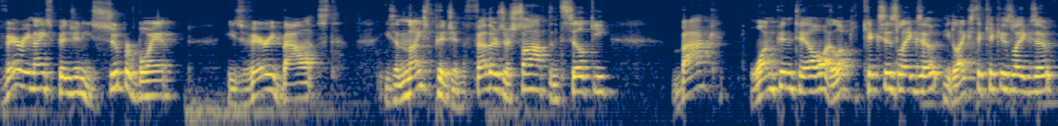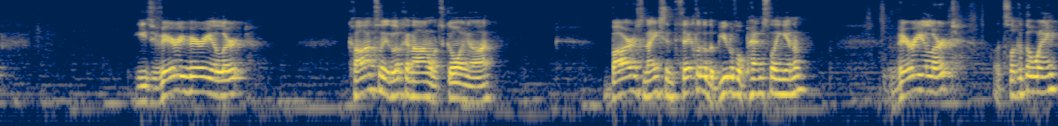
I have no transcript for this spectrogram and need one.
Very nice pigeon. He's super buoyant. He's very balanced. He's a nice pigeon. The feathers are soft and silky. Back, one pin tail. I look, he kicks his legs out. He likes to kick his legs out. He's very, very alert. Constantly looking on what's going on. Bars nice and thick. Look at the beautiful penciling in them. Very alert. Let's look at the wing.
